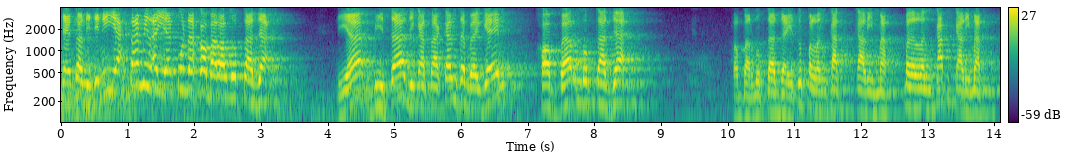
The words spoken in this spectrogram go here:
Syaitan di sini yahtamil ayyakuna khabar al mubtada. Dia bisa dikatakan sebagai khabar mubtada. Khabar mubtada itu pelengkap kalimat pelengkap kalimat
